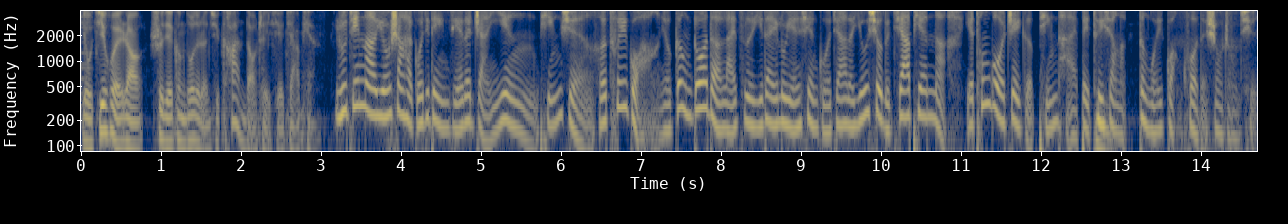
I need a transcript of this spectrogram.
有机会让世界更多的人去看到这些佳片。如今呢，由上海国际电影节的展映、评选和推广，有更多的来自“一带一路”沿线国家的优秀的佳片呢，也通过这个平台被推向了更为广阔的受众群。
